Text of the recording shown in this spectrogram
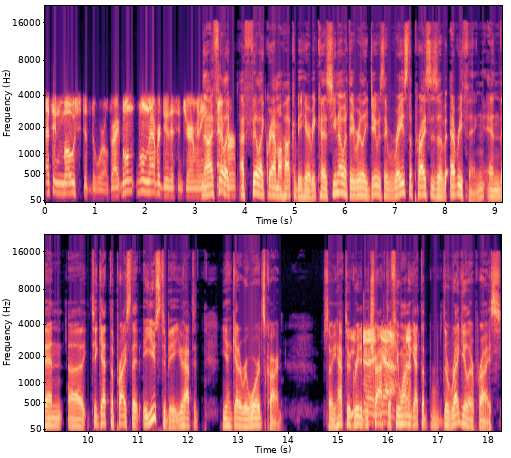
That's in most of the world, right? We'll we'll never do this in Germany. No, I feel ever. like I feel like Grandma Huckaby here because you know what they really do is they raise the prices of everything, and then uh, to get the price that it used to be, you have to you get a rewards card. So you have to agree to be Uh, tracked yeah. if you want to get the the regular price.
